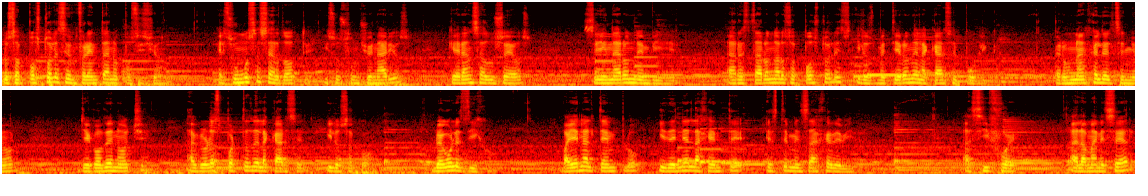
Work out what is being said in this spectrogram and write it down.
Los apóstoles enfrentan oposición. El sumo sacerdote y sus funcionarios, que eran saduceos, se llenaron de envidia. Arrestaron a los apóstoles y los metieron en la cárcel pública. Pero un ángel del Señor llegó de noche, abrió las puertas de la cárcel y los sacó. Luego les dijo, vayan al templo y denle a la gente este mensaje de vida. Así fue. Al amanecer,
